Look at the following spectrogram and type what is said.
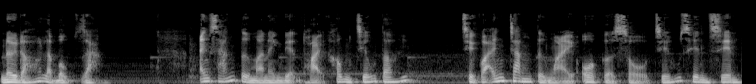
Nơi đó là bục giảng. Ánh sáng từ màn hình điện thoại không chiếu tới. Chỉ có ánh trăng từ ngoài ô cửa sổ chiếu xiên xiên.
